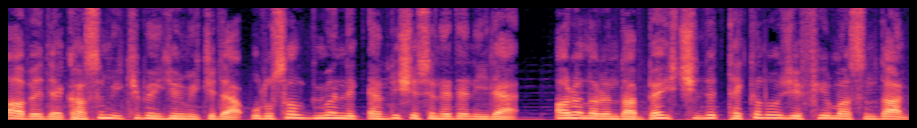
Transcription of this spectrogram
ABD Kasım 2022'de ulusal güvenlik endişesi nedeniyle aralarında 5 Çinli teknoloji firmasından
